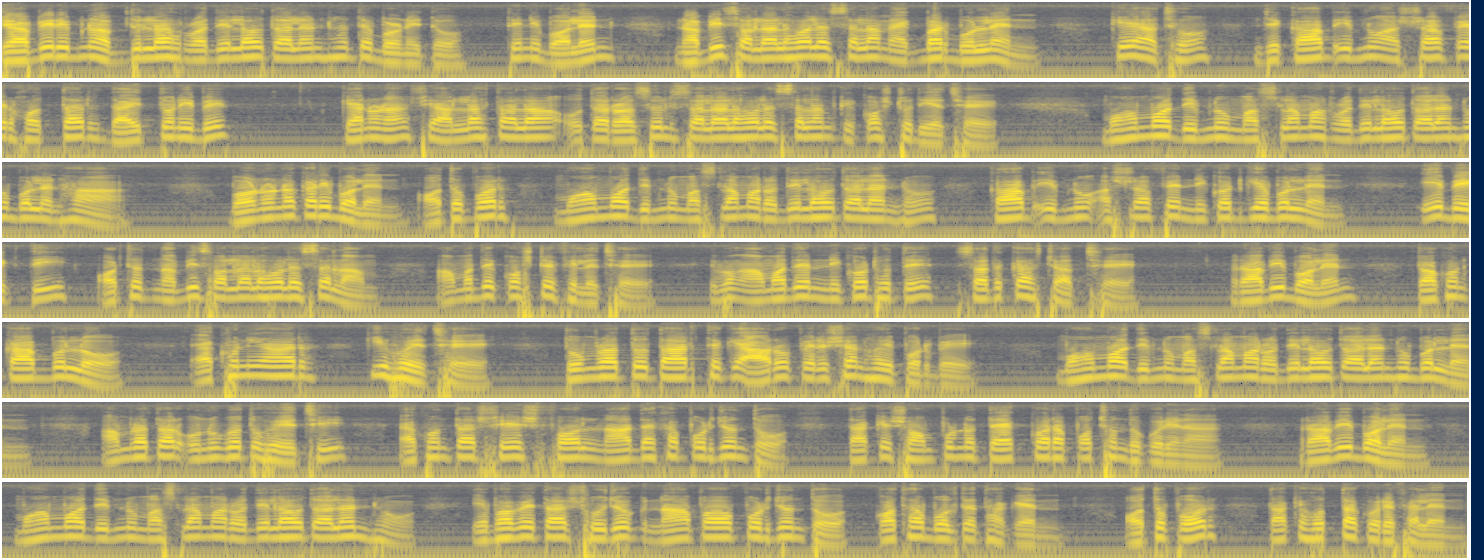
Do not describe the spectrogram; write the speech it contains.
জাবির ইবনু আবদুল্লাহ রদিল্লাহ তাল্লাহতে বর্ণিত। তিনি বলেন, নবী সাল্লাহ আলাইসাল্লাম একবার বললেন, কে আছো যে কাব ইবনু আশরাফের হত্যার দায়িত্ব নিবে? কেননা সে আল্লাহ তালা ও তার রসুল সাল্লাহ আলাইসাল্লামকে কষ্ট দিয়েছে। মোহাম্মদ ইবনু মাসলামা রদিল্লাহ তাল্লাহ্ন বললেন হ্যাঁ। বর্ণনাকারী বলেন, অতপর মোহাম্মদ ইবনু মাসলামা রদিল্লাহ তাল্লাহ্ন কাব ইবনু আশরাফের নিকট গিয়ে বললেন, এ ব্যক্তি, অর্থাৎ নবী সাল্লাহ আলাইসাল্লাম আমাদের কষ্টে ফেলেছে এবং আমাদের নিকট হতে সাদকা চাচ্ছে। রাবি বলেন তখন কাব বলল, এখনই আর কি হয়েছে? তোমরা তো তার থেকে আরও পেরেশান হয়ে পড়বে। মোহাম্মদ ইবনু মাসলামা রদিল্লাহ তাল্লাহ্ন বললেন, আমরা তার অনুগত হয়েছি, এখন তার শেষ ফল না দেখা পর্যন্ত তাকে সম্পূর্ণ ত্যাগ করা পছন্দ করি না। রাবি বলেন, মোহাম্মদ ইবনু মাসলামা রদিল্লাহ তাল্লাহ্ন এভাবে তার সুযোগ না পাওয়া পর্যন্ত কথা বলতে থাকেন, অতপর তাকে হত্যা করে ফেলেন।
